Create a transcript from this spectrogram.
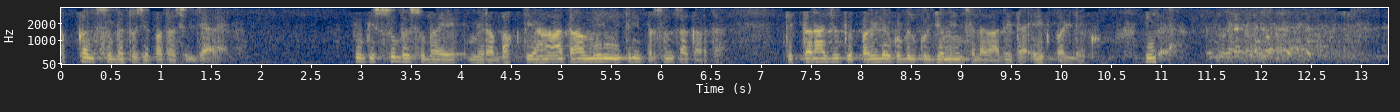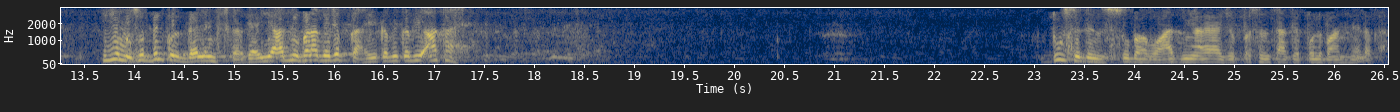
अब कल सुबह तुझे पता चल जाएगा। क्योंकि सुबह सुबह एक मेरा भक्त यहाँ आता है मेरी इतनी प्रशंसा करता है कि तराजू के पल्ले को बिल्कुल ज़मीन से लगा देता एक पल्ले को। ये मुझे बिल्कुल बैलेंस कर गया। ये आदमी बड़ा गजब का है, ये कभी कभी आता है। दूसरे दिन सुबह वो आदमी आया जो प्रशंसा के पुल बांधने लगा।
